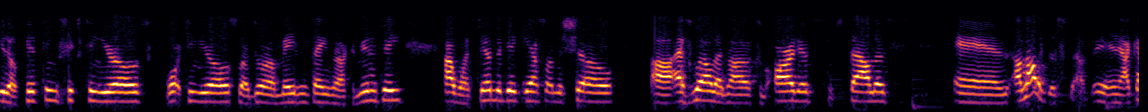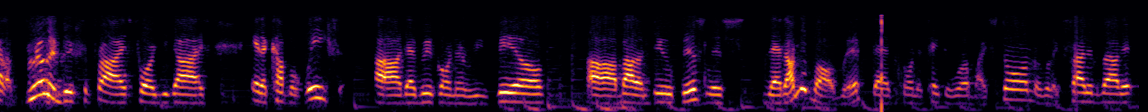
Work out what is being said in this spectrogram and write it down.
you know, 15, 16 year olds, 14 year olds who are doing amazing things in our community. I want them to be guests on the show, uh, as well as uh, some artists, some stylists, and a lot of good stuff. And I got a really big surprise for you guys in a couple of weeks uh, that we're going to reveal uh, about a new business that I'm involved with that's going to take the world by storm. I'm really excited about it.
